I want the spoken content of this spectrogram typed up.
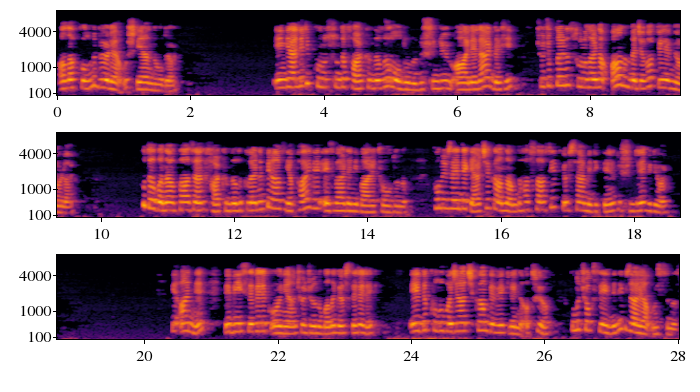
Allah kolunu böyle yapmış diyen de oluyor. Engellilik konusunda farkındalığı olduğunu düşündüğüm aileler dahi çocuklarının sorularına anında cevap veremiyorlar. Bu da bana bazen farkındalıklarının biraz yapay ve ezberden ibaret olduğunu, konu üzerinde gerçek anlamda hassasiyet göstermediklerini düşündürebiliyor. Bir anne bebeği severek oynayan çocuğunu bana göstererek evde kolu bacağı çıkan bebeklerini atıyor. Bunu çok sevdiğini güzel yapmışsınız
